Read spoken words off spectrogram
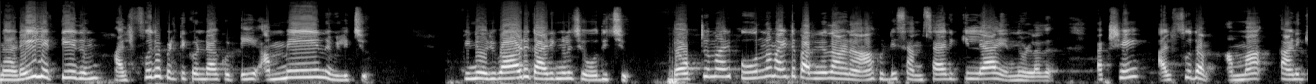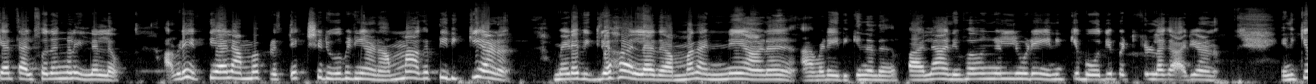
നടയിലെത്തിയതും അത്ഭുതപ്പെടുത്തിക്കൊണ്ട് ആ കുട്ടി അമ്മേന്ന് വിളിച്ചു. പിന്നെ ഒരുപാട് കാര്യങ്ങൾ ചോദിച്ചു. ഡോക്ടർമാർ പൂർണമായിട്ട് പറഞ്ഞതാണ് ആ കുട്ടി സംസാരിക്കില്ല എന്നുള്ളത്. പക്ഷേ അത്ഭുതം. അമ്മ കാണിക്കാത്ത അത്ഭുതങ്ങൾ ഇല്ലല്ലോ അവിടെ എത്തിയാൽ അമ്മ പ്രത്യക്ഷ രൂപിണിയാണ്. അമ്മ അകത്തിരിക്കുകയാണ്. അമ്മയുടെ വിഗ്രഹം അല്ലാതെ അമ്മ തന്നെയാണ് അവിടെ ഇരിക്കുന്നത്. പല അനുഭവങ്ങളിലൂടെ എനിക്ക് ബോധ്യപ്പെട്ടിട്ടുള്ള കാര്യമാണ്. എനിക്ക്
